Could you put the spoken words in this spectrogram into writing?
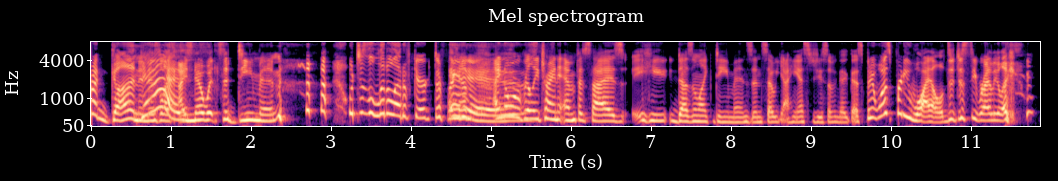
out a gun and is like, "I know it's a demon," which is a little out of character for It him. I know we're really trying to emphasize he doesn't like demons, and so yeah, he has to do something like this. But it was pretty wild to just see Riley like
